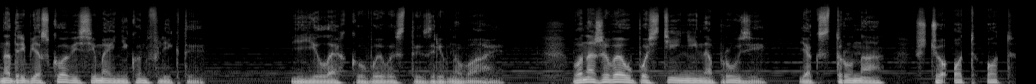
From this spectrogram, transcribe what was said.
на дріб'язкові сімейні конфлікти. Її легко вивести з рівноваги. Вона живе у постійній напрузі, як струна, що от-от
